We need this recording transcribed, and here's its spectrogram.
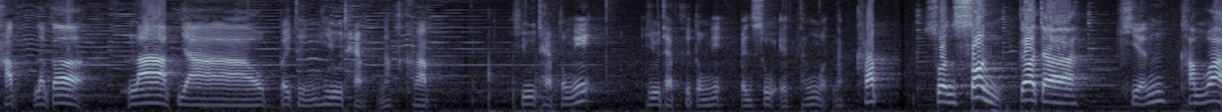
ทับแล้วก็ ลากยาวไปถึงฮิลแท็บนะครับฮิลแท็บตรงนี้ฮิลแท็บคือตรงนี้เป็นซูเอตทั้งหมดนะครับ ส่วนส้นก็จะเขียนคำว่า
